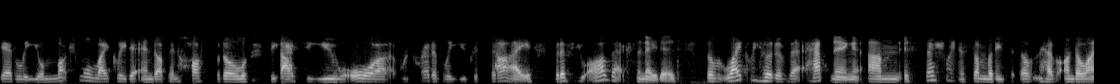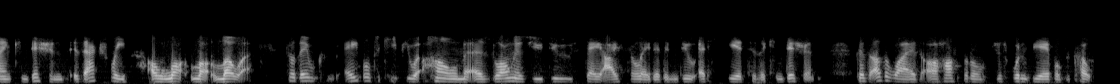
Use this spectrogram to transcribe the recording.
deadly. You're much more likely to end up in hospital, the ICU, or regrettably, you could die. But if you are vaccinated, the likelihood of that happening, um, especially to somebody that doesn't have underlying conditions, is actually a lot, lot lower. So they were able to keep you at home as long as you do stay isolated and do adhere to the conditions, because otherwise our hospitals just wouldn't be able to cope.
